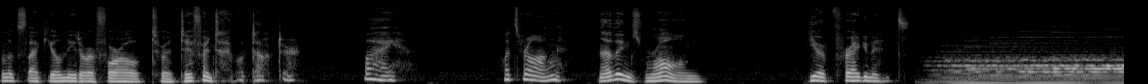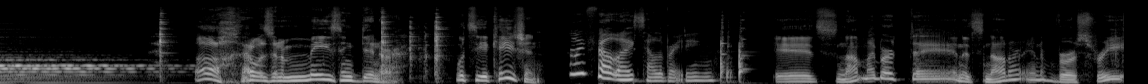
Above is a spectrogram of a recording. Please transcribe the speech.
Looks like you'll need a referral to a different type of doctor. Why? What's wrong? Nothing's wrong. You're pregnant. Oh, that was an amazing dinner. What's the occasion? I felt like celebrating. It's not my birthday and it's not our anniversary,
